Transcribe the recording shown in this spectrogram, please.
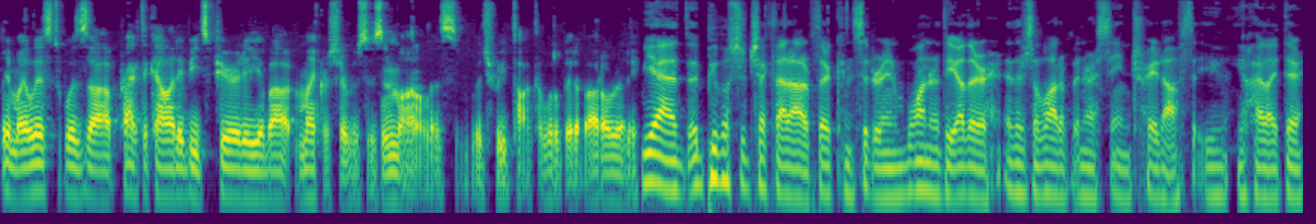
in my list was uh, practicality beats purity about microservices and monoliths, which we talked a little bit about already. Yeah, people should check that out if they're considering one or the other. There's a lot of interesting trade offs that you, you highlight there.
